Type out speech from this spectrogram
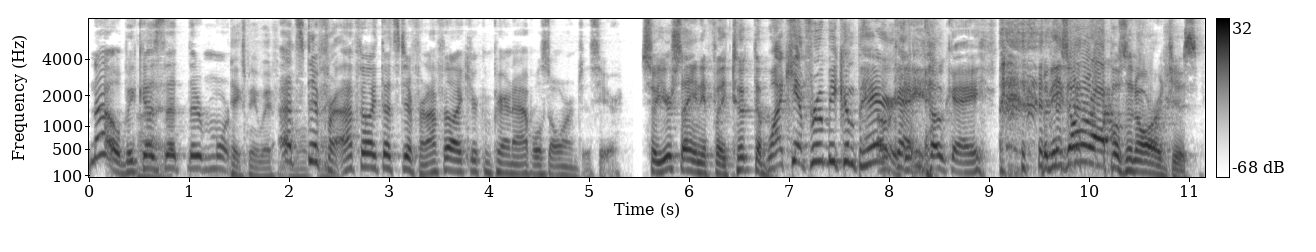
no because Uh, that they're more. takes me away from. That's the whole different. I feel like that's different. I feel like you're comparing apples to oranges here. so you're saying if they took the Why can't fruit be compared? Okay, okay. but these are apples and oranges.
